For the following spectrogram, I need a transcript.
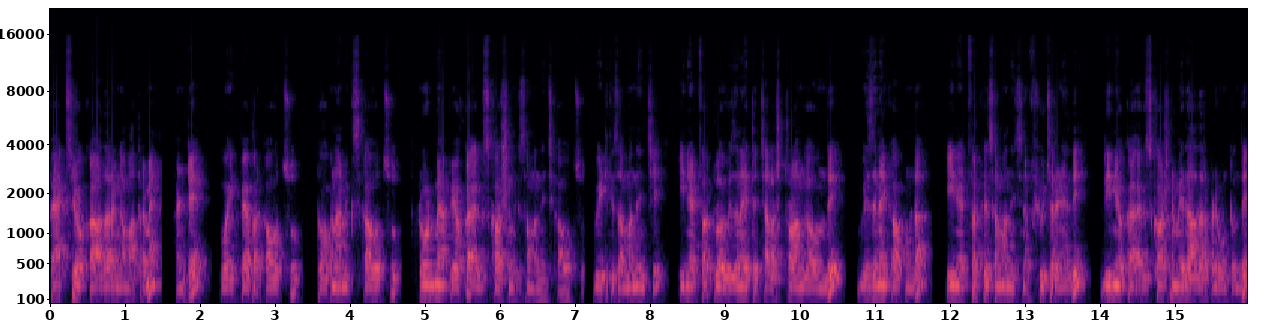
ఫ్యాక్ట్స్ యొక్క ఆధారంగా మాత్రమే. అంటే వైట్ పేపర్ కావచ్చు టోకనామిక్స్ కావచ్చు రోడ్ మ్యాప్ యొక్క ఎగ్జికాషన్కి సంబంధించి కావచ్చు. వీటికి సంబంధించి ఈ నెట్వర్క్లో విజన్ అయితే చాలా స్ట్రాంగ్గా ఉంది. విజనే కాకుండా ఈ నెట్వర్క్కి సంబంధించిన ఫ్యూచర్ అనేది దీని యొక్క ఎగ్జికాషన్ మీద ఆధారపడి ఉంటుంది.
